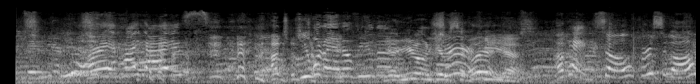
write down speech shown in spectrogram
All right, hi guys. Do you want to interview them? Yeah, you're gonna give us Sure. a few. Yes. Okay, so first of all,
